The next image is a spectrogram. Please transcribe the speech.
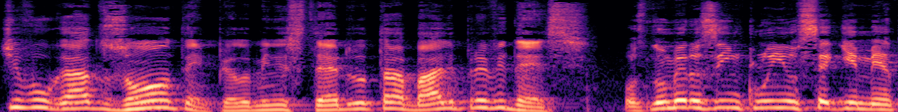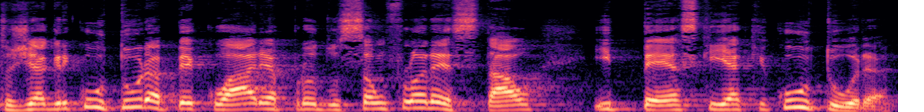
divulgados ontem pelo Ministério do Trabalho e Previdência. Os números incluem os segmentos de agricultura, pecuária, produção florestal e pesca e aquicultura.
